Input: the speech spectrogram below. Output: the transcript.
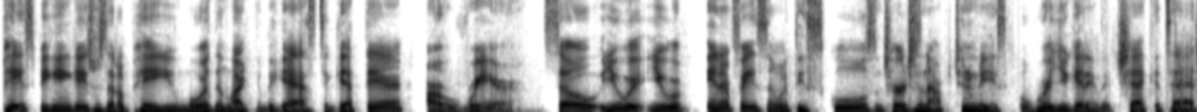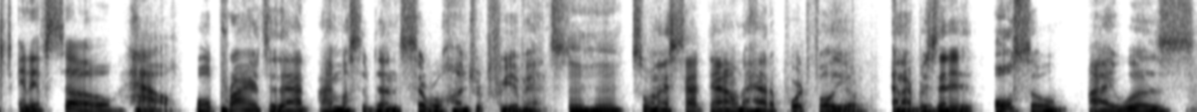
paid speaking engagements that'll pay you more than like the gas to get there are rare. So you were you were interfacing with these schools and churches and opportunities, but were you getting the check attached? And if so, how? Well, prior to that, I must have done several hundred free events. Mm-hmm. So when I sat down, I had a portfolio and I presented it. Also, I was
